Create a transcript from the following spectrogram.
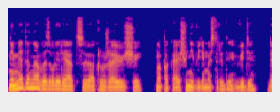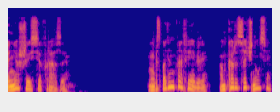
немедленно вызвали реакцию окружающей, но пока еще невидимой среды в виде донесшейся фразы. «Господин Фальфебель, он, кажется, очнулся».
